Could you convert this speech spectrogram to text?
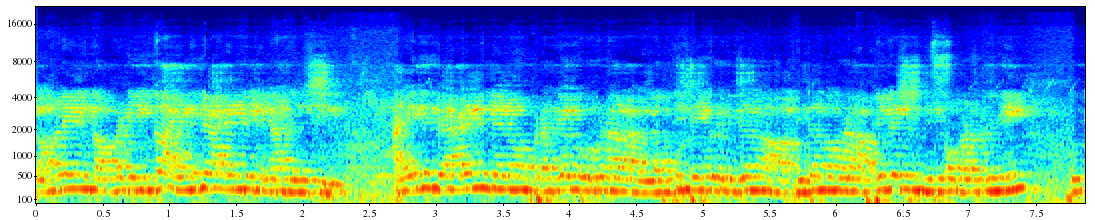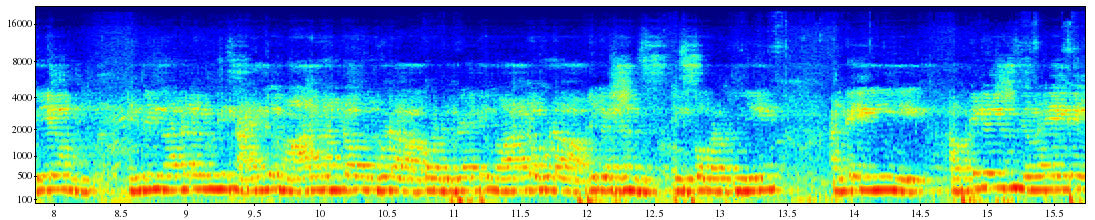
అమలైంది కాబట్టి ఇంకా ఐదు గ్యారెంటీలు నాకు తెలిసి ఐదు గ్యారెంటీలను ప్రతి ఒక్కరు కూడా లబ్ధి చేకూరే విధంగా విధంగా కూడా అప్లికేషన్ తీసుకోబడుతుంది. ఉదయం ఎనిమిది గంటల నుండి సాయంత్రం ఆరు గంటల వరకు కూడా కొన్ని ప్రతి వార్డులో కూడా అప్లికేషన్స్ తీసుకోబడుతుంది. అంటే ఈ అప్లికేషన్స్ ఎవరైతే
